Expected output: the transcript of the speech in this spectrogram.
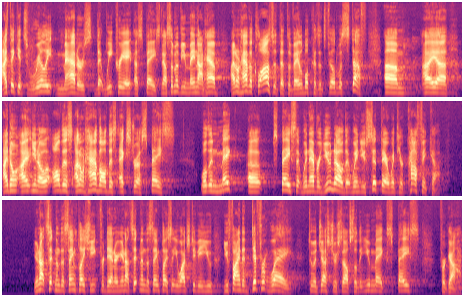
I think it's really matters that we create a space. Now, some of you may not have, I don't have a closet that's available because it's filled with stuff. Um, I, uh, I don't, I, you know, all this, I don't have all this extra space. Well, then make a space that whenever you know that when you sit there with your coffee cup, you're not sitting in the same place you eat for dinner, you're not sitting in the same place that you watch TV, you, you find a different way to adjust yourself so that you make space for God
